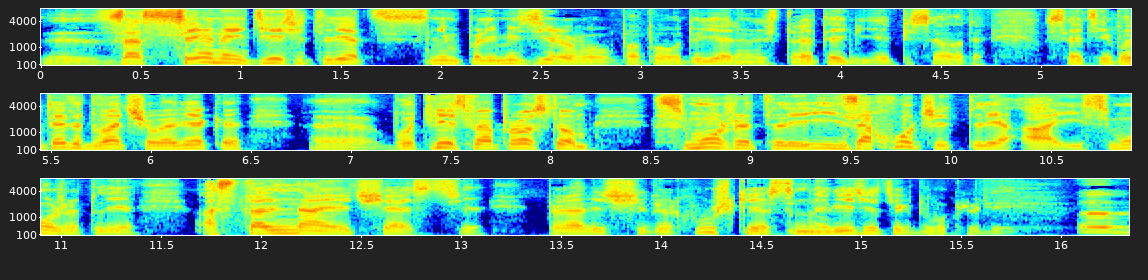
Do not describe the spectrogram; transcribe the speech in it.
э, за сценой 10 лет с ним полемизировал по поводу ядерной стратегии. Я писал это в статье. Вот это два человека. Э, вот весь вопрос в том, сможет ли и захочет ли, а и сможет ли остальная часть правящей верхушки остановить этих двух людей. Э,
